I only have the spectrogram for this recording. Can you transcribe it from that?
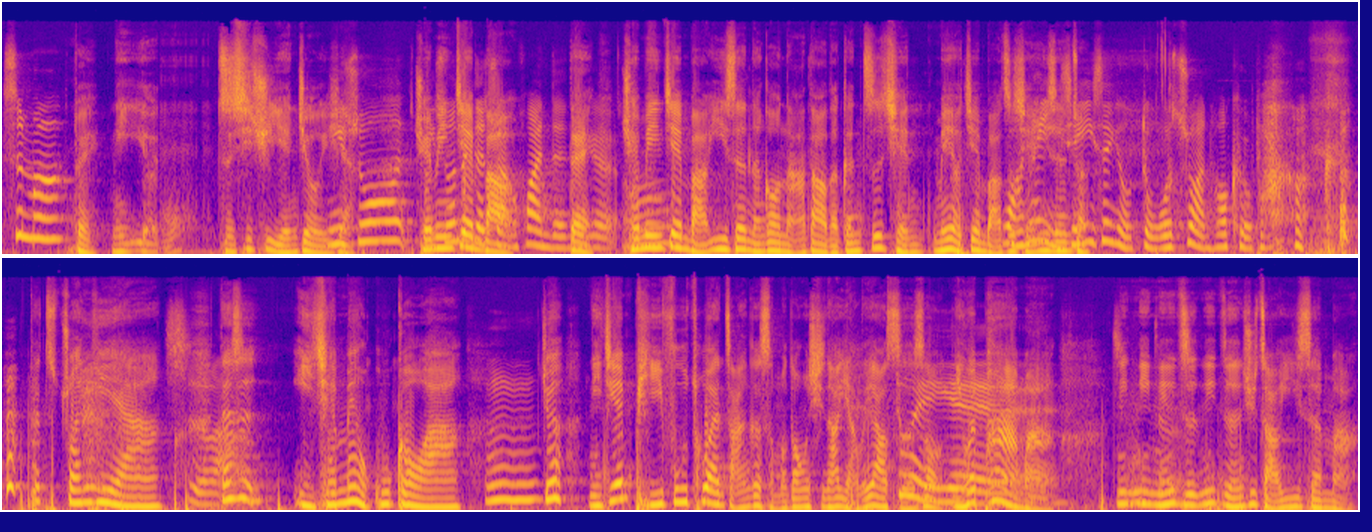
是吗？对你有仔细去研究一下，你说全民健保转换的那对个全民哦健保医生能够拿到的，跟之前没有健保之前医生赚前医，生有多赚，好可怕！专业啊。是啊，但是以前没有 Google 啊，嗯，就你今天皮肤突然长一个什么东西，然后痒的要死的时候，你会怕嘛？你你你只你只能去找医生嘛。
